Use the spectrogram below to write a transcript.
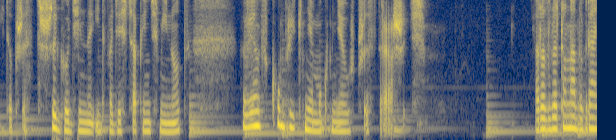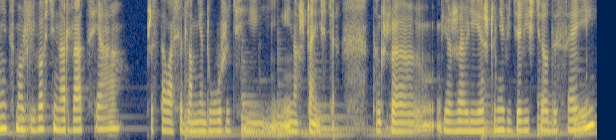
i to przez 3 godziny i 25 minut, więc Kubrick nie mógł mnie już przestraszyć. Rozwleczona do granic możliwości narracja przestała się dla mnie dłużyć i, i, na szczęście. Także jeżeli jeszcze nie widzieliście Odysei,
